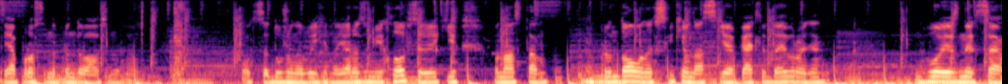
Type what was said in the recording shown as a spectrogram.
Я просто не брендувався, напевно. Це дуже невигідно. Я розумію хлопців, які у нас там брендованих, скільки у нас є 5 людей вроді. Двоє з них це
